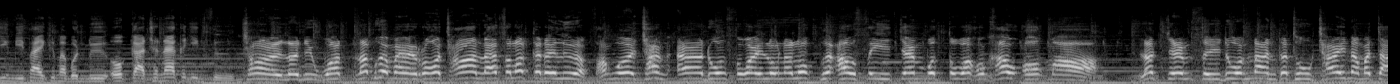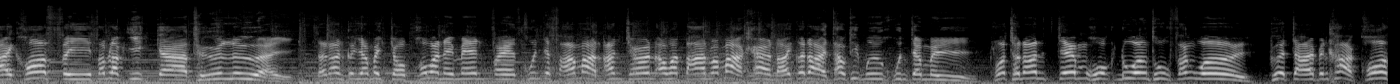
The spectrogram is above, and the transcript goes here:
ยิ่งมีไพ่ขึ้นมาบนมือโอกาสชนะก็ยิ่งสูง ใช่เลยนี่วัดและเพื่อไม่ให้รอช้าและสล็อตก็ได้เลือกสังเวยช่างแอร์ดวงสวยลงนรกเพื่อเอาสี่เจมบนตัวของเขาออกมา และเจมสี่ดวงนั่นก็ถูกใช้นำมาจ่ายคอสสี่สำหรับอีกาถือเลื่อย แต่นั่นก็ยังไม่จบเพราะว่าในเมนเฟสคุณจะสามารถอัญเชิญอวตารมามากแค่ไหนก็ได้เท่าที่มือคุณจะมี เพราะฉะนั้นเจมหกดวงถูกสังเวย เพื่อจ่ายเป็นค่าคอส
